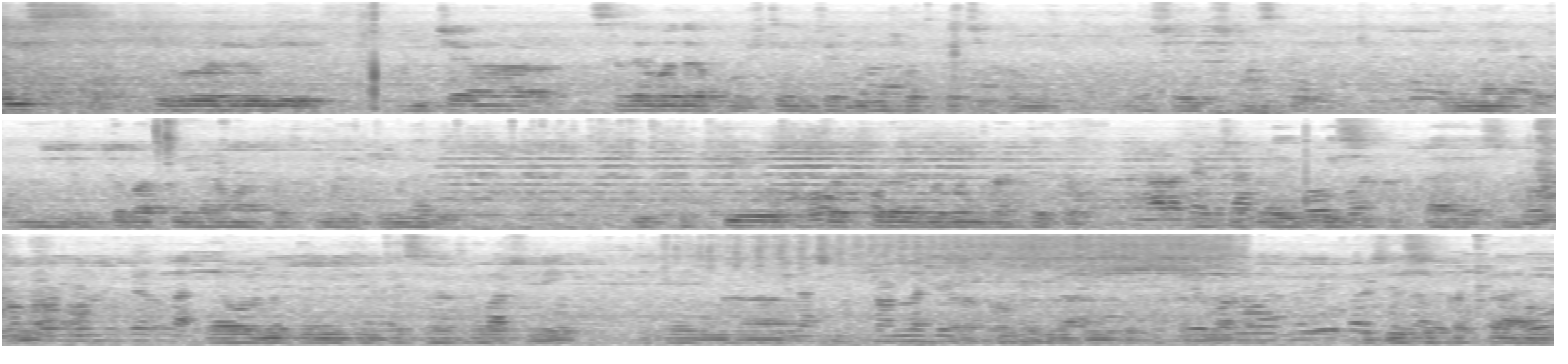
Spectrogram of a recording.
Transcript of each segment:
वीस फेब्रुवारी रोजी आमच्या सदर बाजार पोलीस स्टेशनच्या डीबी पथकाचे प्रमुख शैलेश मस्करे यांना एक अ, गुप्त बातमीदारामार्फत माहिती मिळाली. की फुट्टीवर चटपुरा गगन घाटेकर त्याच्याकडे एक देशी फुट्टा आहे अशी माहिती मिळाली त्यावरून त्यांनी त्यांच्या सहकार्यासोबत देशी कट्टा आहे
